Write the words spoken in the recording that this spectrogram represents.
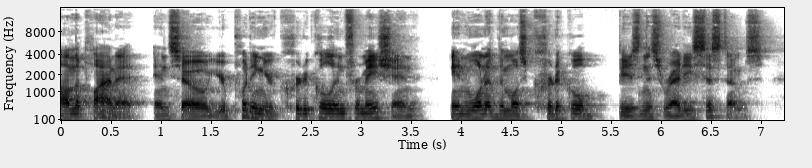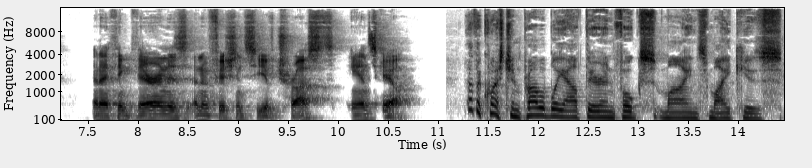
on the planet. And so you're putting your critical information in one of the most critical business ready systems. And I think therein is an efficiency of trust and scale. Another question probably out there in folks' minds, Mike, is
